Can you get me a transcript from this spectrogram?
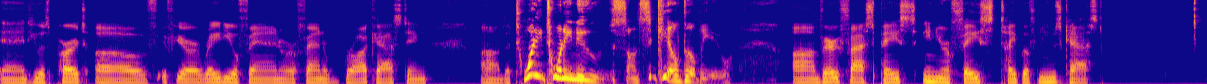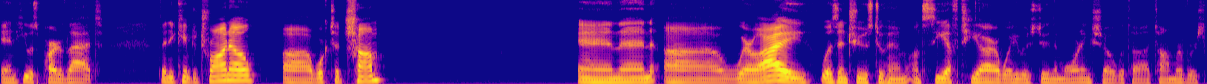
and he was part of, if you're a radio fan or a fan of broadcasting, uh, the 2020 news on CKLW. Um, very fast paced, in your face type of newscast. And he was part of that. Then he came to Toronto, uh, worked at Chum. And then uh, where I was introduced to him on CFTR, where he was doing the morning show with uh, Tom Rivers.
